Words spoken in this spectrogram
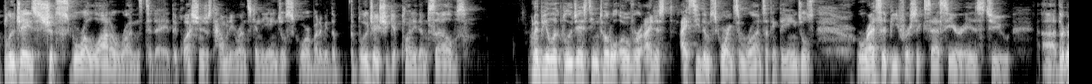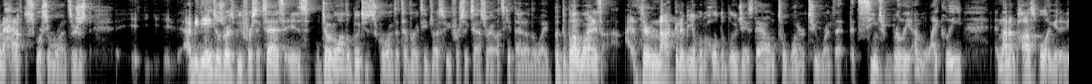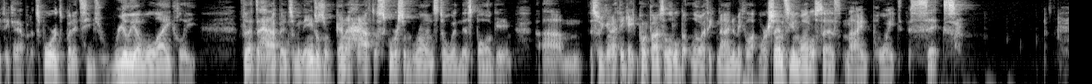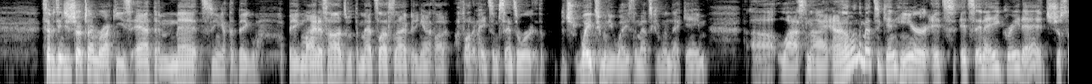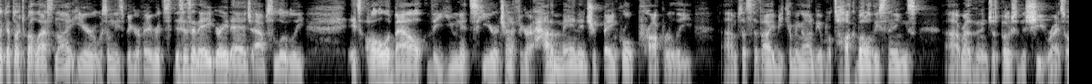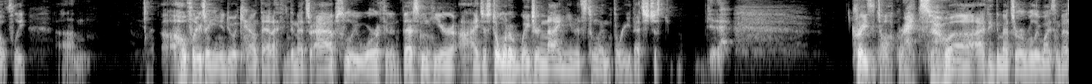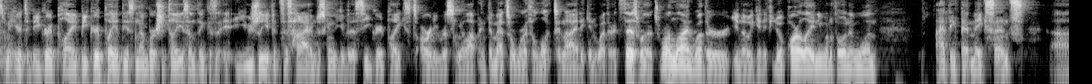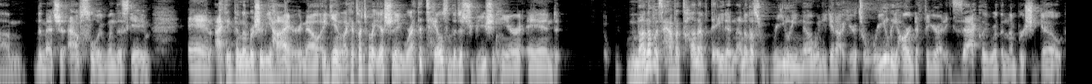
Blue Jays should score a lot of runs today. The question is just how many runs can the Angels score? But I mean, the, the Blue Jays should get plenty themselves. Maybe you look Blue Jays team total over. I just I see them scoring some runs. I think the Angels' recipe for success here is to uh, they're going to have to score some runs. There's just I mean, the Angels' recipe for success is don't allow the Blue Jays to score runs. That's every team's recipe for success, right? Let's get that out of the way. But the bottom line is they're not going to be able to hold the Blue Jays down to one or two runs. That that seems really unlikely and not impossible. Again, anything can happen in sports, but it seems really unlikely for that to happen. So I mean, the Angels are going to have to score some runs to win this ball game. Um, so again, I think 8.5 is a little bit low. I think nine to make a lot more sense. The model says 9.6. 17 to start time, Rockies at the Mets. You got the big, big minus odds with the Mets last night. But again, I thought I thought it made some sense. There were just way too many ways the Mets could win that game. uh, last night. And I'm on the Mets again here. It's it's an A grade edge, just like I talked about last night here with some of these bigger favorites. This is an A grade edge, absolutely. It's all about the units here and trying to figure out how to manage your bankroll properly. Um, so that's the value be coming on, be able to talk about all these things uh, rather than just posting the sheet, right? So hopefully, um, hopefully you're taking into account that. I think the Mets are absolutely worth an investment here. I just don't want to wager nine units to win three. That's just yeah, crazy talk, right? So uh, I think the Mets are a really wise investment here. It's a B grade play. B grade play at this number should tell you something because usually if it's this high, I'm just going to give it a C grade play because it's already risking a lot. I think the Mets are worth a look tonight. Again, whether it's this, whether it's run line, whether you know, again, if you do a parlay and you want to throw it in one, I think that makes sense. Um, the Mets should absolutely win this game. And I think the number should be higher. Now, again, like I talked about yesterday, we're at the tails of the distribution here, and none of us have a ton of data. None of us really know when you get out here. It's really hard to figure out exactly where the number should go.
